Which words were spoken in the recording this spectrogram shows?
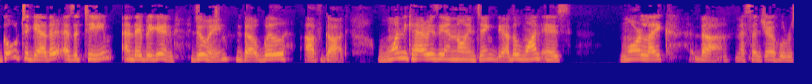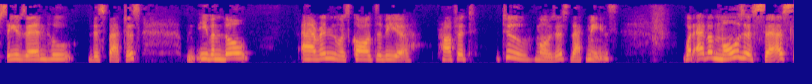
go together as a team and they begin doing the will of God. One carries the anointing. The other one is more like the messenger who receives and who dispatches. Even though Aaron was called to be a prophet to Moses, that means whatever Moses says,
